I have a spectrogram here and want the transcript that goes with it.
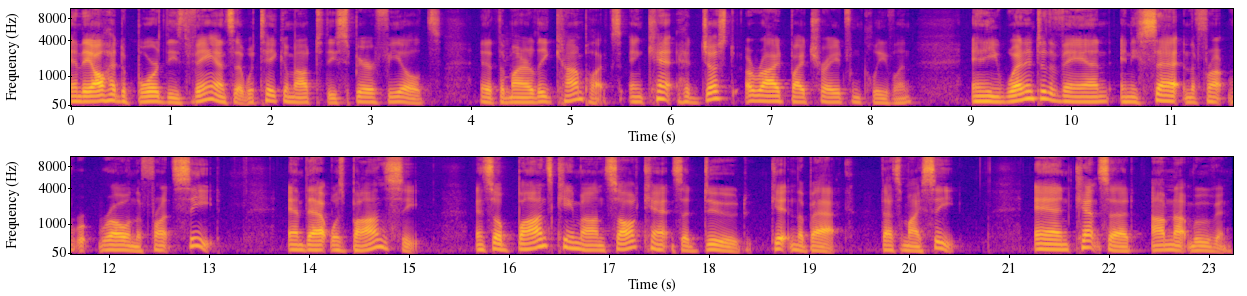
and they all had to board these vans that would take them out to these spare fields at the minor league complex. And Kent had just arrived by trade from Cleveland, and he went into the van and he sat in the front row in the front seat, and that was Bond's seat. And so Bonds came on, saw Kent, and said, "Dude, get in the back. That's my seat." And Kent said, I'm not moving.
